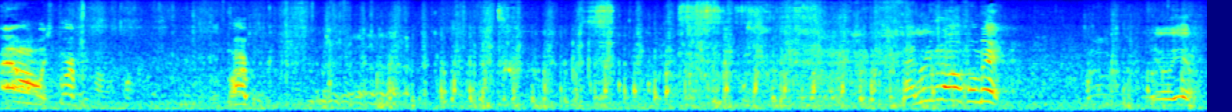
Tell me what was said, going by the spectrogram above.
Oh, it's perfect, motherfucker. It's perfect. Now leave it on for me. Hell yeah.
